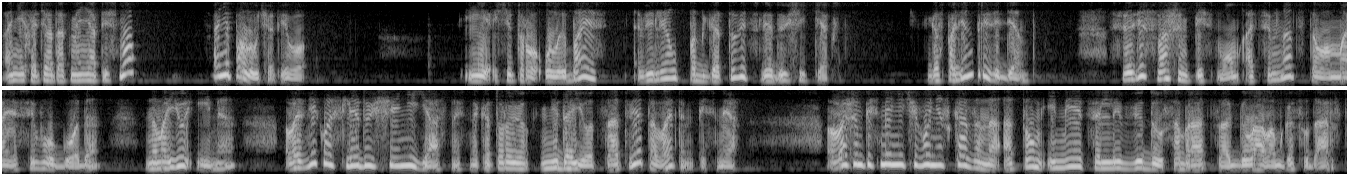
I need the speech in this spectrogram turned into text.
«Они хотят от меня письмо? Они получат его». И, хитро улыбаясь, велел подготовить следующий текст. «Господин президент, в связи с вашим письмом от 17 мая сего года на мое имя возникла следующая неясность, на которую не дается ответа в этом письме. В вашем письме ничего не сказано о том, имеется ли в виду собраться главам государств,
